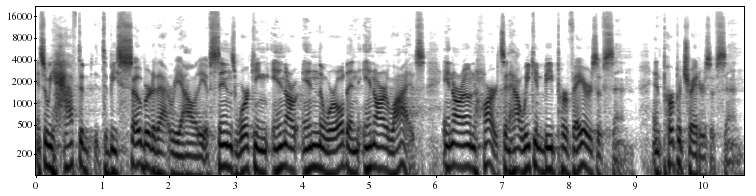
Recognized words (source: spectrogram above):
And so we have to, to be sober to that reality of sins working in, our, in the world and in our lives, in our own hearts, and how we can be purveyors of sin and perpetrators of sin.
